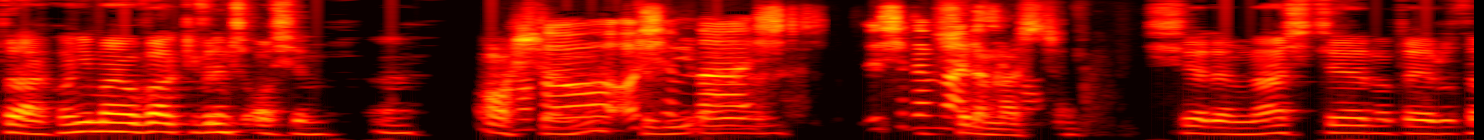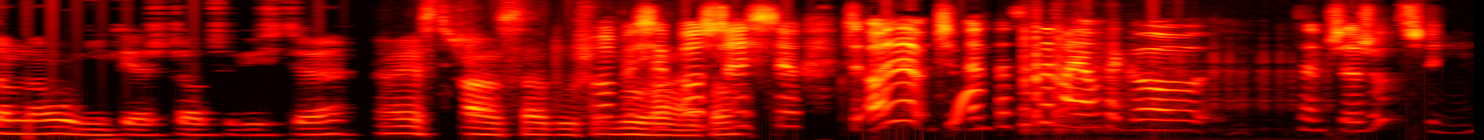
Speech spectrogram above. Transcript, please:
Tak, oni mają walki wręcz 8. E, No 8, to czyli 18, 17. 17. 17, no to ja rzucam na unik jeszcze oczywiście. To Jest szansa dusza, Bo by duża się na to. poszczęścił. Czy one, czy NPC-ty mają tego, ten przerzut, czy nie?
